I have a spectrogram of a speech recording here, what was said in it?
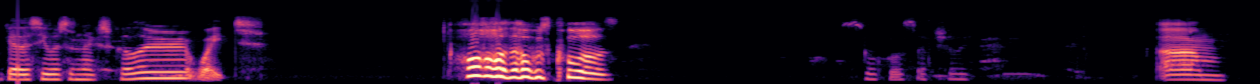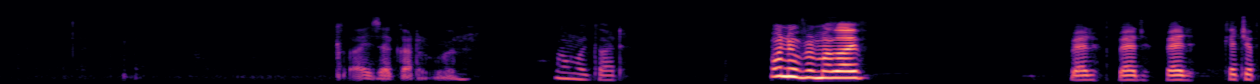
Okay, let's see what's the next color. White. Oh, that was close. So close, actually. Um. Guys, I gotta run. Oh my god. Running for my life. Red, red, red. Ketchup,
